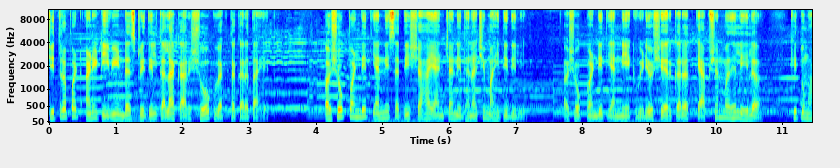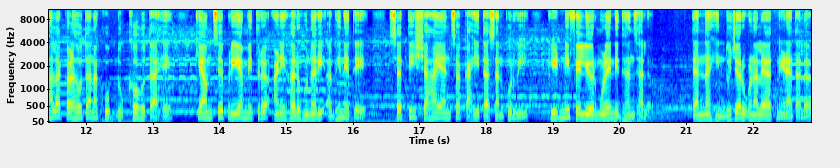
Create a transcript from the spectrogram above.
चित्रपट आणि टी व्ही इंडस्ट्रीतील कलाकार शोक व्यक्त करत आहेत. अशोक पंडित यांनी सतीश शहा यांच्या निधनाची माहिती दिली. अशोक पंडित यांनी एक व्हिडिओ शेअर करत कॅप्शनमध्ये लिहिलं की तुम्हाला कळवताना खूप दुःख होत आहे की आमचे प्रिय मित्र आणि हरहुनरी अभिनेते सतीश शहा यांचं काही तासांपूर्वी किडनी फेल्युअरमुळे निधन झालं. त्यांना हिंदुजा रुग्णालयात नेण्यात आलं.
